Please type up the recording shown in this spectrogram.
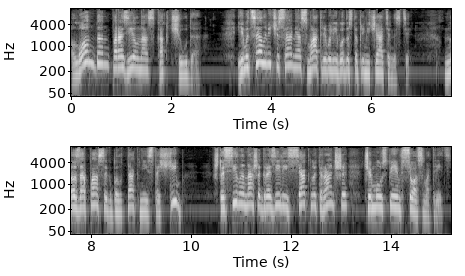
Лондон поразил нас как чудо, и мы целыми часами осматривали его достопримечательности, но запас их был так неистощим, что силы наши грозили иссякнуть раньше, чем мы успеем все осмотреть.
